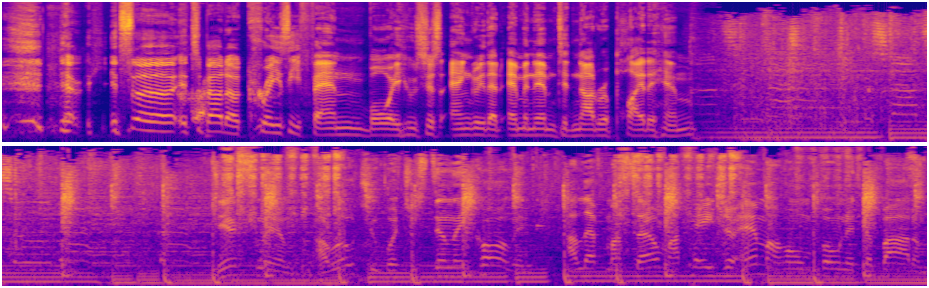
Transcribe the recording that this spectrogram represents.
it's a it's about a crazy fanboy who's just angry that Eminem did not reply to him. Dear Slim, I wrote you, but you still ain't calling. I left my cell, my pager, and my home phone at the bottom.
